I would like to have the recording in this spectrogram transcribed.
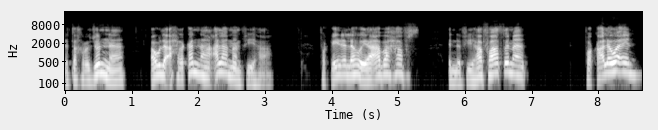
لتخرجن أو لأحرقنها على من فيها. فقيل له يا أبا حفص إن فيها فاطمة. فقال وين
